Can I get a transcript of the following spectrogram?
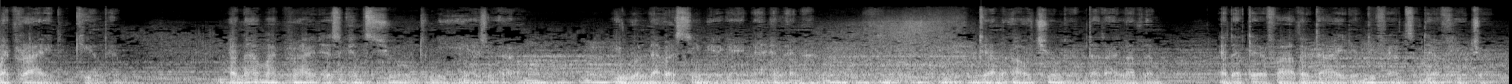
My pride killed him. And now my pride has consumed me as well. You will never see me again, Helena. Tell our children that I love them, and that their father died in defense of their future.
